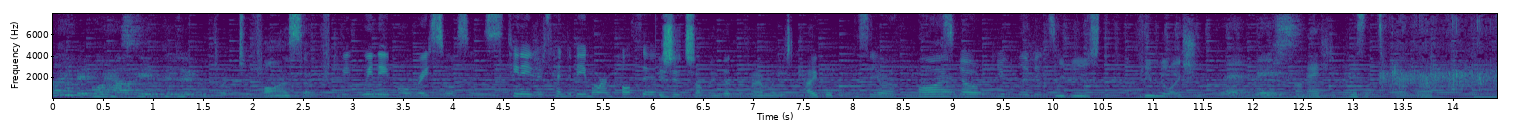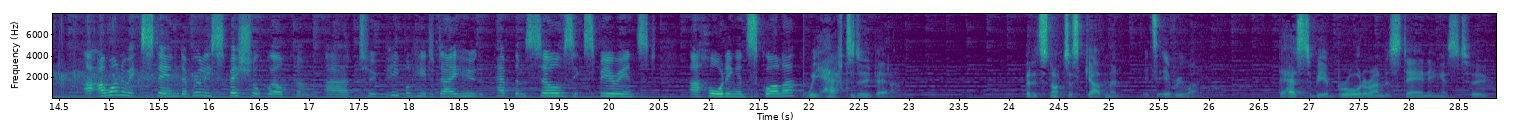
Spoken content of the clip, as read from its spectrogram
A little bit more housekeeping to do. to fire safety. We, we need more resources. Teenagers tend to be more impulsive. Is it something that the family is capable of? Is there a fire? So you live in We've used accumulation. On antidepressants I I want to extend a really special welcome uh, to people here today who have themselves experienced uh, hoarding and squalor. We have to do better. But it's not just government, it's everyone. There has to be a broader understanding as to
